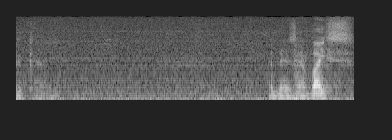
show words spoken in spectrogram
OK. And there's our base.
